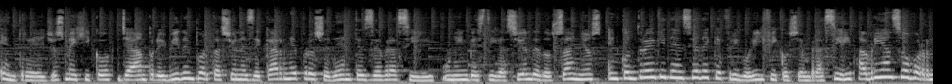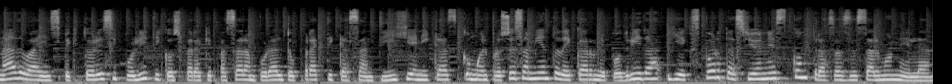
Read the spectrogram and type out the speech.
entre ellos México, ya han prohibido importaciones de carne procedentes de Brasil. Una investigación de dos años encontró evidencia de que frigoríficos en Brasil habrían sobornado a inspectores y políticos para que pasaran por alto prácticas antihigiénicas como el procesamiento de carne podrida y exportaciones con trazas de salmonela.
